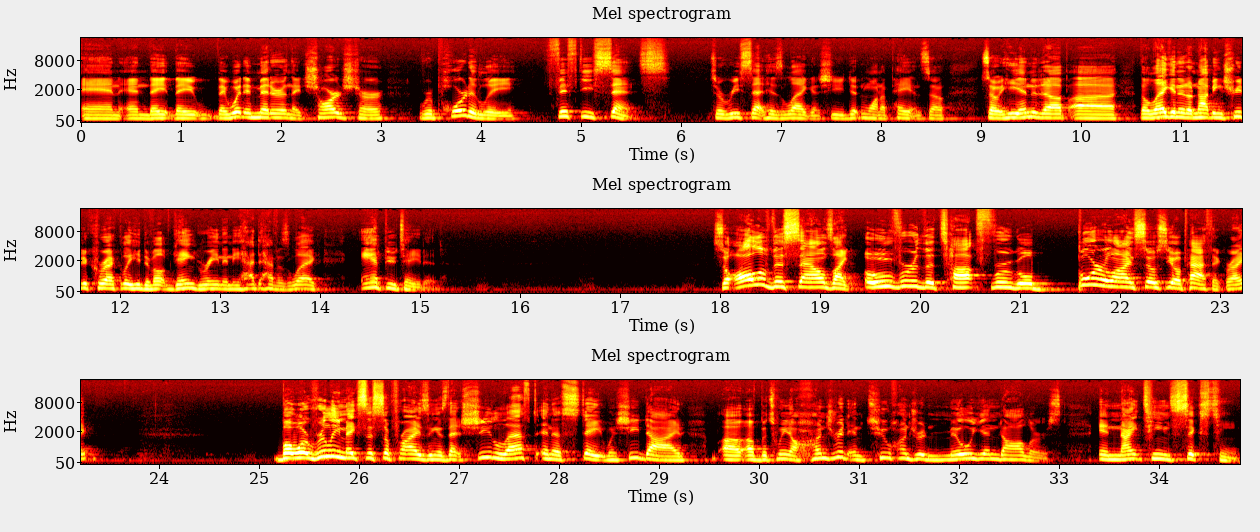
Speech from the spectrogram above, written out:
And, and they, they, they wouldn't admit her, and they charged her reportedly 50 cents to reset his leg, and she didn't want to pay it. And so So he ended up, uh, the leg ended up not being treated correctly. He developed gangrene and he had to have his leg amputated. So all of this sounds like over the top, frugal, borderline sociopathic, right? But what really makes this surprising is that she left an estate when she died uh, of between 100 and 200 million dollars in 1916.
